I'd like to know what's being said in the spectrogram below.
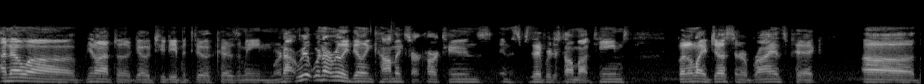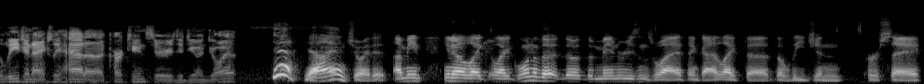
I know uh, you don't have to go too deep into it because I mean we're not re- we're not really dealing comics or cartoons in specific. We're just talking about teams. But unlike Justin or Brian's pick, uh, the Legion actually had a cartoon series. Did you enjoy it? Yeah, yeah, I enjoyed it. I mean, you know, like like one of the, the, the main reasons why I think I like the the Legion per se,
